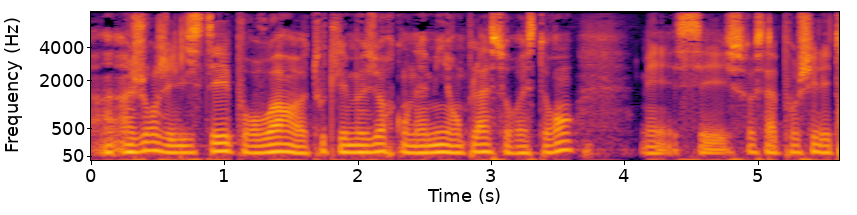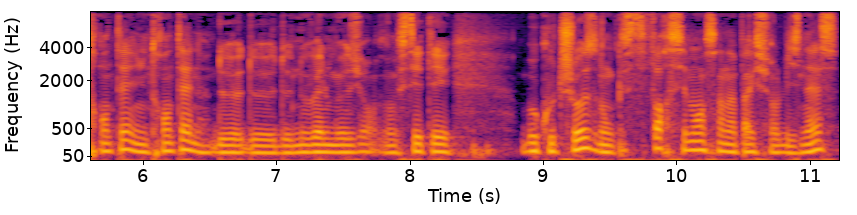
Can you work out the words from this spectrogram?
un, jour, j'ai listé pour voir toutes les mesures qu'on a mis en place au restaurant mais c'est, je trouve ça approchait les trentaines, une trentaine de, de, de nouvelles mesures. Donc c'était beaucoup de choses. Donc forcément, c'est un impact sur le business.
